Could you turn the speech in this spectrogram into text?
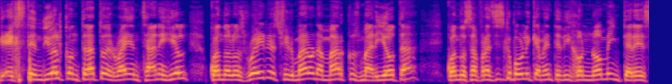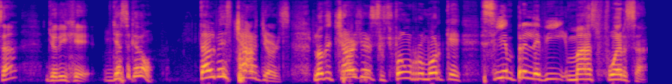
extendió el contrato de Ryan Tannehill, cuando los Raiders firmaron a Marcus Mariota, cuando San Francisco públicamente dijo no me interesa, yo dije, ya se quedó. Tal vez Chargers. Lo de Chargers fue un rumor que siempre le di más fuerza.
